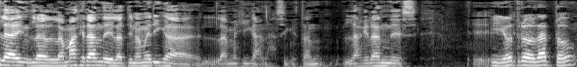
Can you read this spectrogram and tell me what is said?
la, la- la más grande de Latinoamérica, la mexicana, así que están las grandes... eh, Y otro dato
